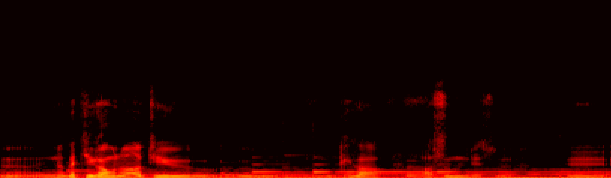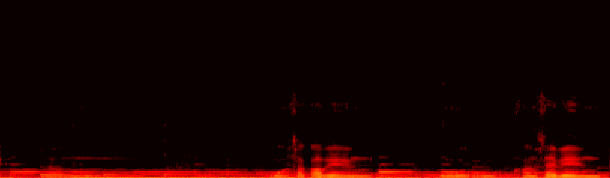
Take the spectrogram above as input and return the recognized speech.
うん、なんか違うなという気がするんです。えー、あのー、大阪弁関西弁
